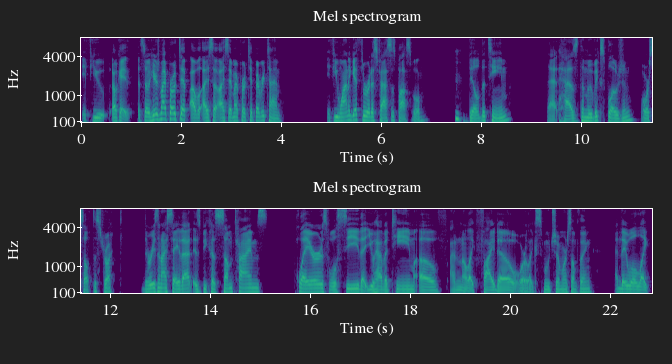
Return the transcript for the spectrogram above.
If you okay, so here's my pro tip. I will. I say, I say my pro tip every time. if you want to get through it as fast as possible, Hmm. build a team that has the move explosion or self destruct. The reason I say that is because sometimes players will see that you have a team of, I don't know, like Fidough or like Smoochum or something, and they will like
